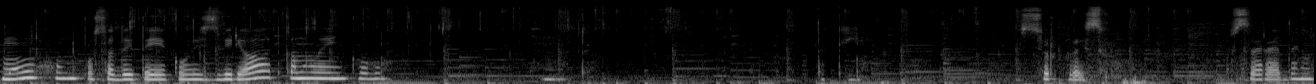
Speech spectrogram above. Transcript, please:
мохом, посадити якогось звірятка маленького. От. Такий сюрприз всередині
